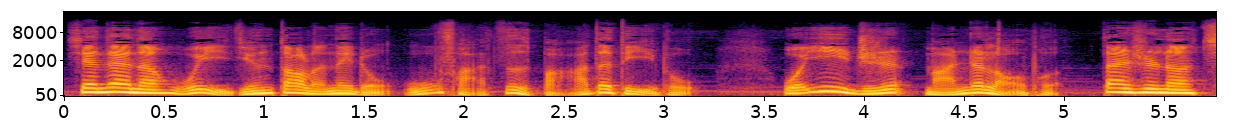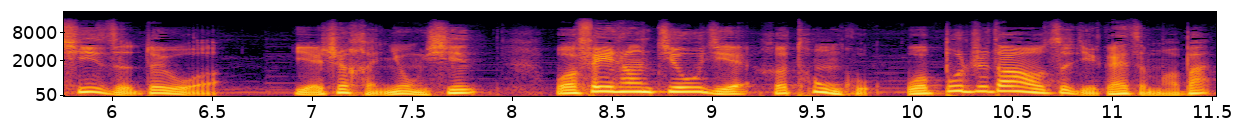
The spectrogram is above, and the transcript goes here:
现在呢，我已经到了那种无法自拔的地步。我一直瞒着老婆，但是呢，妻子对我也是很用心。我非常纠结和痛苦，我不知道自己该怎么办。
